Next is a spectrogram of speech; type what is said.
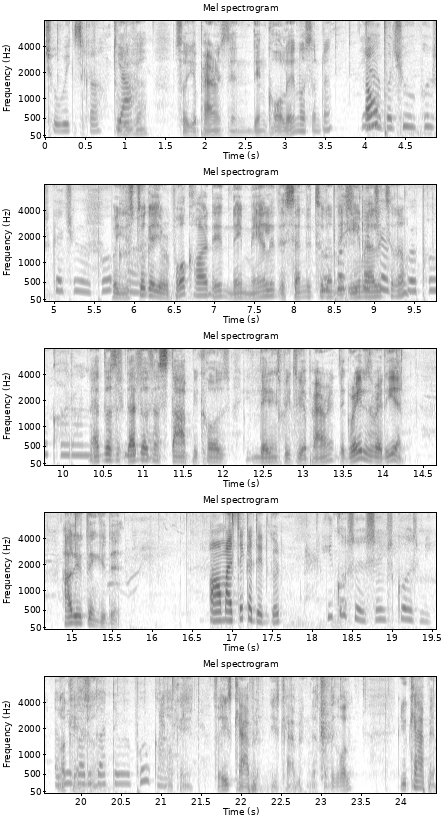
two weeks ago. Two Yeah. weeks ago? So your parents didn't didn't call in or something? Yeah, Nope. but you were supposed to get your report But you still get your report card. They they mail it. They send it to You were them. They supposed to email get it to your them. Report card on That doesn't that doesn't stop because they didn't speak to your parent. The grade is already in. How do you think you did? Um, I think I did good. He goes to the same school as me. Okay, Everybody so- got their report card. Okay, so he's capping. He's capping. That's what they call it. You capping.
